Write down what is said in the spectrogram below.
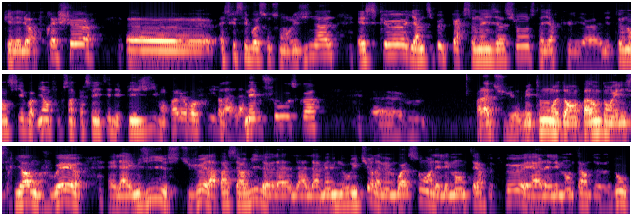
Quelle est leur fraîcheur? Euh, est-ce que ces boissons sont originales? Est-ce qu'il y a un petit peu de personnalisation? C'est-à-dire que les, euh, tenanciers voient bien en fonction de la personnalité des PJ, ils vont pas leur offrir la, même chose. Quoi. Euh, voilà, tu, mettons, par exemple, dans Elestria, on jouait, la MJ, si tu veux, elle n'a pas servi la, même nourriture, la même boisson à l'élémentaire de feu et à l'élémentaire d'eau.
